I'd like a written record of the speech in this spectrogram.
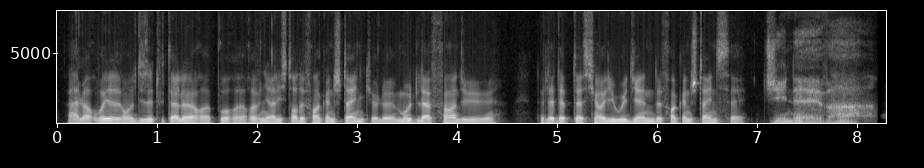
Alors oui, on le disait tout à l'heure, pour euh, revenir à l'histoire de Frankenstein, que le mot de la fin de l'adaptation hollywoodienne de Frankenstein, c'est Geneva.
